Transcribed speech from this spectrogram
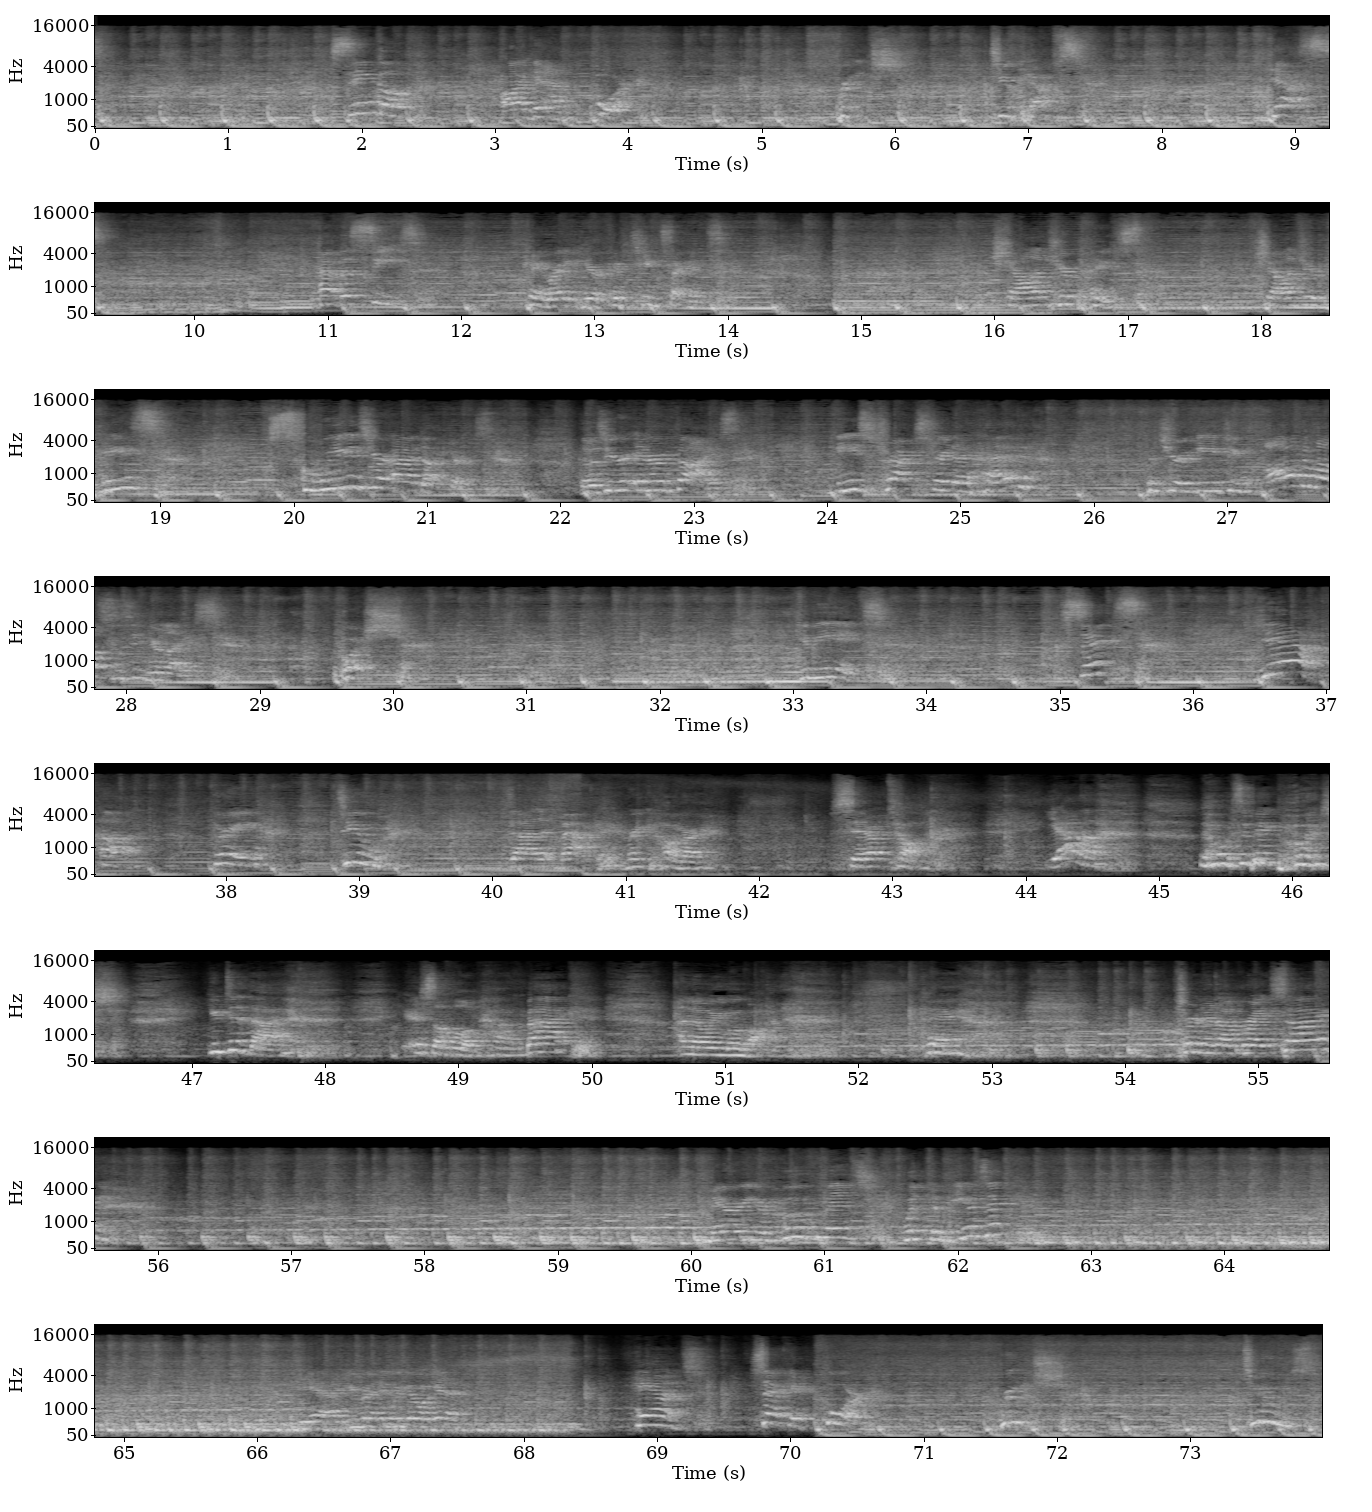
Single. Again. Four. Reach. Two counts. Yes. Have a seat. Okay, right here, 15 seconds. Challenge your pace. Challenge your pace. Squeeze your adductors. Those are your inner thighs. Knees track straight ahead, but you're engaging all the muscles in your legs. Push. Give me eight. Six. Yeah. Three, two. Dial it back. Recover. Sit up tall. Yeah, that was a big push. You did that. Give yourself a little pat on the back, and then we move on. Okay. Turn it up right side. Marry your movement with the music. Yeah, you ready? We go again. Hands, second, four. Reach. Twos.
